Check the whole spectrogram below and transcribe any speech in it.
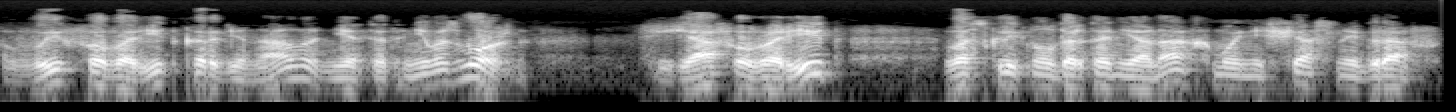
Вы фаворит кардинала? Нет, это невозможно. Я фаворит? — воскликнул Д'Артаньян. «Ах, мой несчастный граф!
